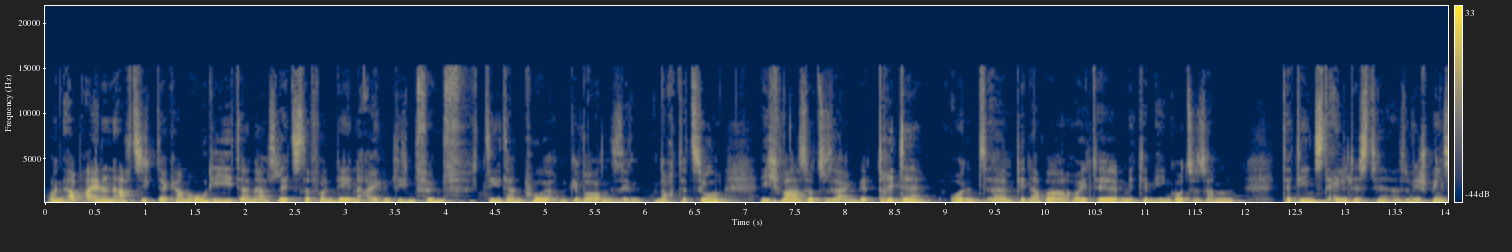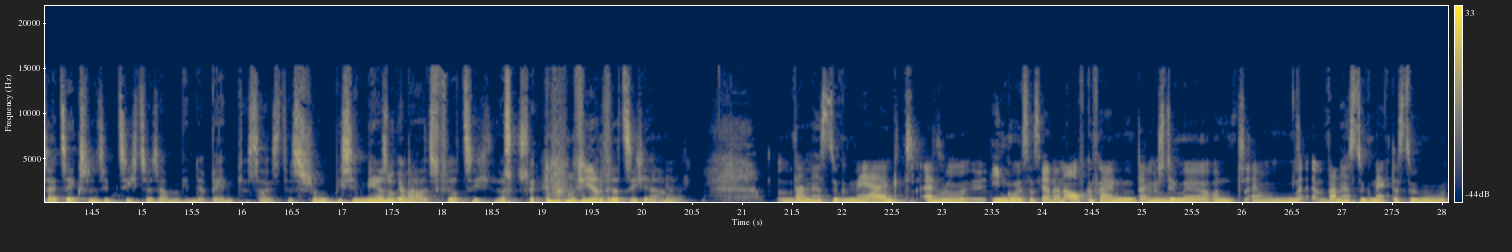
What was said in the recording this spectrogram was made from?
Und ab 81, da kam Rudi dann als letzter von den eigentlichen fünf, die dann pur geworden sind, noch dazu. Ich war sozusagen der dritte und äh, mhm. bin aber heute mit dem Ingo zusammen der Dienstälteste. Also wir spielen seit 76 zusammen in der Band. Das heißt, das ist schon ein bisschen mehr sogar als 40. Das ist 44 Jahre. Ja. Wann hast du gemerkt, also Ingo ist es ja dann aufgefallen, deine mhm. Stimme, und ähm, wann hast du gemerkt, dass du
